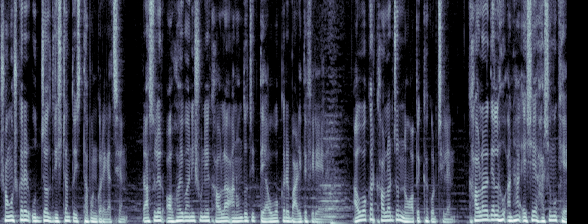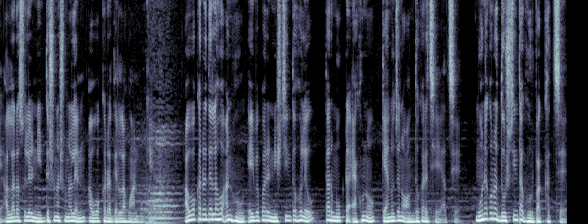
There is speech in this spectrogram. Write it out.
সংস্কারের উজ্জ্বল দৃষ্টান্ত স্থাপন করে গেছেন। রাসুলের অভয়বাণী শুনে খাওলা আনন্দচিত্তে আউবক্করের বাড়িতে ফিরে এলেন। আউবক্কর খাওলার জন্য অপেক্ষা করছিলেন। খাওলা রাদিয়াল্লাহু আনহা এসে হাসি মুখে আল্লাহ রাসুলের নির্দেশনা শোনালেন আউবক্কর রাদিয়াল্লাহু আনহুকে। আউবক্কর রাদিয়াল্লাহু আনহু এই ব্যাপারে নিশ্চিন্ত হলেও তার মুখটা এখনও কেন যেন অন্ধকারে ছেয়ে আছে। মনে কোনো দুশ্চিন্তা ঘুরপাক খাচ্ছে।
